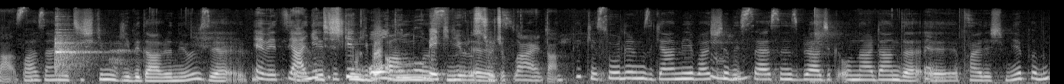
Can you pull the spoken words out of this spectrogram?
lazım. Bazen yetişkin gibi davranıyoruz ya. Evet yani Evet, yetişkin, gibi olgunluğu almasını- bekliyoruz evet. çocuklardan. Peki sorularımız gelmeye başladı. İsterseniz birazcık onlardan da e, paylaşım yapalım.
